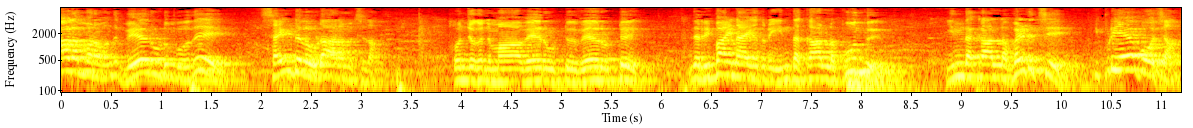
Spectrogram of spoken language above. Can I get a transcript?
ஆலமரம் வந்து வேர் விடும்போது சைடில் விட ஆரம்பிச்சுதான். கொஞ்சம் கொஞ்சமாக வேர் விட்டு வேர் விட்டு இந்த ரிபாய் நாயகத்துடைய இந்த காலில் பூந்து இந்த காலில் வெடிச்சு இப்படியே போச்சான்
